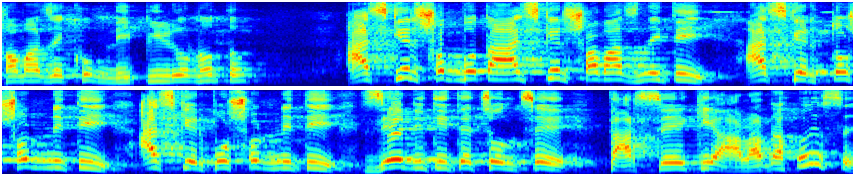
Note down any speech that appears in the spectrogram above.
সমাজে খুব নিপীড়ন হতো? আজকের সভ্যতা, আজকের সমাজনীতি, আজকের তোষণ নীতি, আজকের পোষণ নীতি যে নীতিতে চলছে, তার চেয়ে কি আলাদা হয়েছে?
